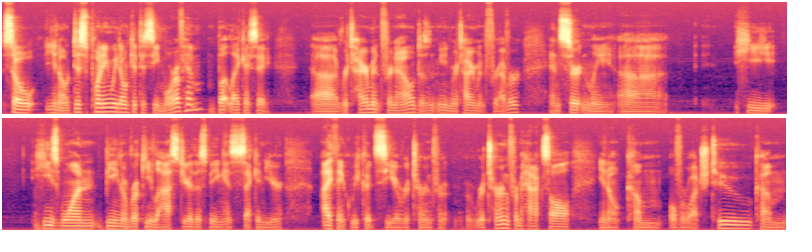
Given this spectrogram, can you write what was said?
so you know, disappointing we don't get to see more of him. But like I say, uh, retirement for now doesn't mean retirement forever. And certainly, uh, he he's one being a rookie last year, this being his second year. I think we could see a return from return from Haksal, you know, come Overwatch 2, come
